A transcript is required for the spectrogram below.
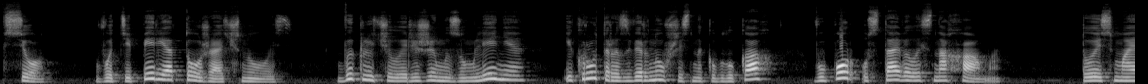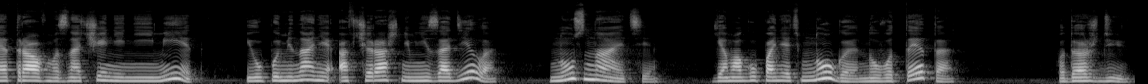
«Все, вот теперь я тоже очнулась». Выключила режим изумления и, круто развернувшись на каблуках, в упор уставилась на хама. То есть моя травма значения не имеет и упоминание о вчерашнем не задело? Ну, знаете, я могу понять многое, но вот это... Подожди.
